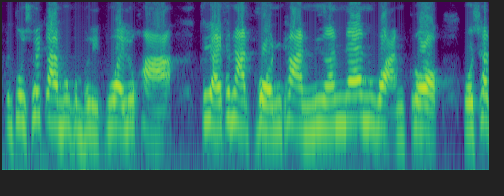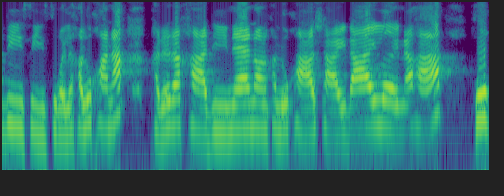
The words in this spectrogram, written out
เป็นตัวช่วยการบำรุงผลผลิตด้วยลูกค้า ขยายขนาดผลค่ะ เนื้อแน่นหวานกรอบรสชาติดีสีสวยเลยค่ะลูกค้านะขายได้ราคาดีแน่นอนค่ะลูกค้าใช้ได้เลยนะคะ ทุก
